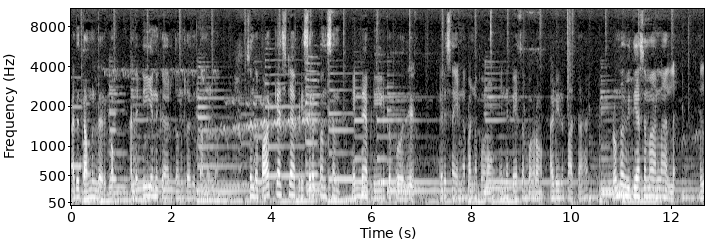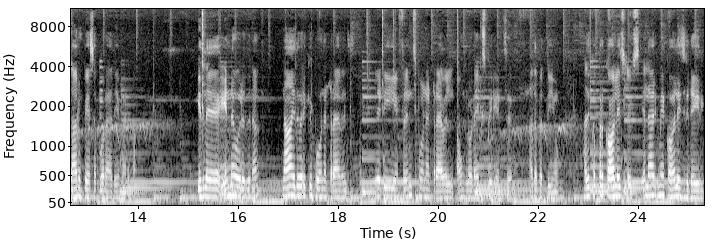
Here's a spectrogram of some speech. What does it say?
அது தமிழில் இருக்கும். அந்த டிஎனுக்கு அர்த்தம்ன்றது தமிழ் தான். ஸோ இந்த பாட்காஸ்ட்டில் அப்படி சிறப்பம்சம் என்ன அப்படி இருக்க போகுது? பெருசாக என்ன பண்ண போகிறோம் என்ன பேச போகிறோம் அப்படின்னு பார்த்தா ரொம்ப வித்தியாசமாலாம் இல்லை. எல்லாரும் பேச போகிற அதே மாதிரி தான் இதில் என்ன வருதுன்னா நான் இது வரைக்கும் போன ட்ராவல்ஸ் இல்லாட்டி என் ஃப்ரெண்ட்ஸ் போன ட்ராவல் அவங்களோட எக்ஸ்பீரியன்ஸு அதை பற்றியும் அதுக்கப்புறம் காலேஜ் லைஃப்ஸ் எல்லாருக்குமே காலேஜ் டைரி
